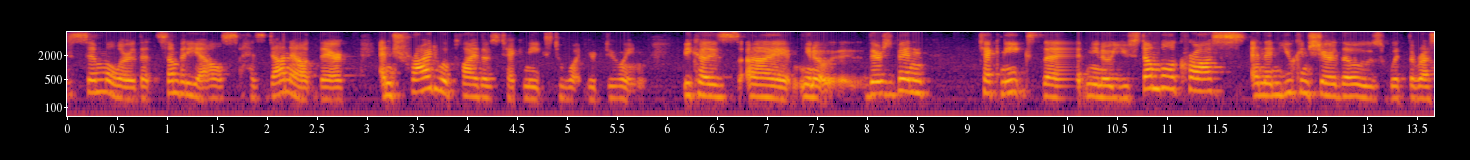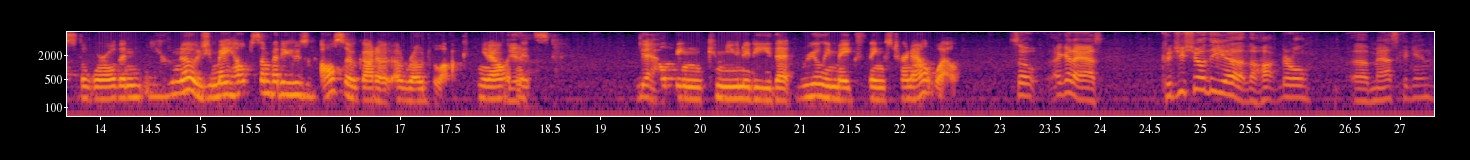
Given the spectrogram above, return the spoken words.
similar that somebody else has done out there and try to apply those techniques to what you're doing because uh, you know there's been techniques that you know you stumble across and then you can share those with the rest of the world and who knows you may help somebody who's also got a, a roadblock you know Yeah. and it's Yeah. helping community that really makes things turn out well so I gotta ask, could you show the uh, the Hawk Girl uh, mask again?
